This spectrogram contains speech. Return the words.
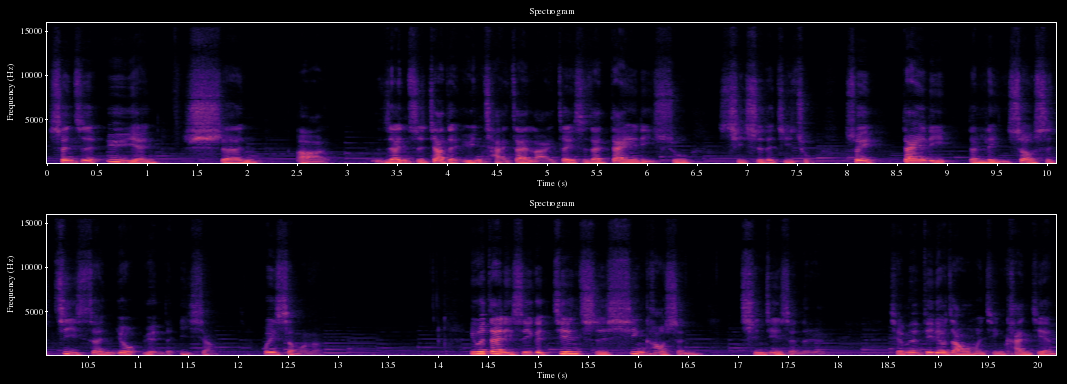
甚至预言神啊、人子驾着云彩再来，这也是在但以理书启示的基础。所以但以理的领受是既深又远的意象。为什么呢？因为但以理是一个坚持信靠神、亲近神的人。前面的第六章我们已经看见，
